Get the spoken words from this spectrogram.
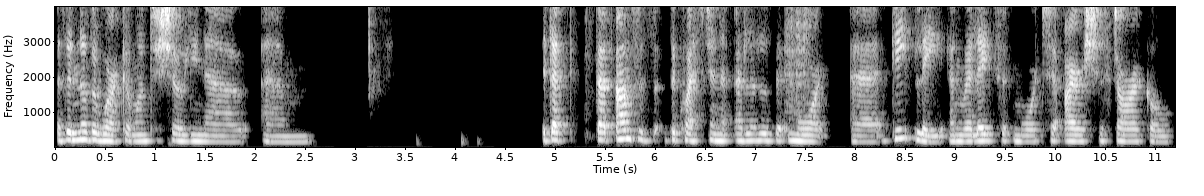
as another work I want to show you now, um, that, that answers the question a little bit more uh, deeply and relates it more to Irish historical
